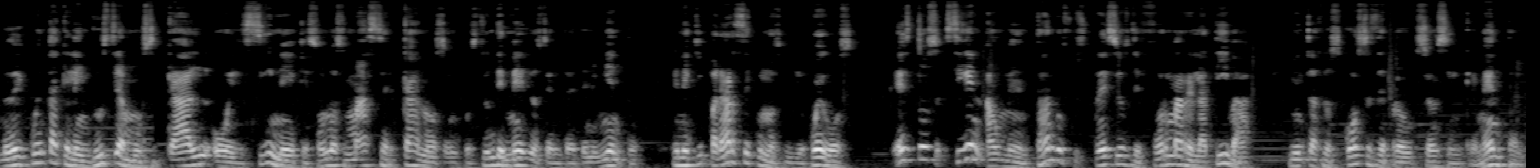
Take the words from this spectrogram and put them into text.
me doy cuenta que la industria musical o el cine, que son los más cercanos en cuestión de medios de entretenimiento, en equipararse con los videojuegos, estos siguen aumentando sus precios de forma relativa mientras los costes de producción se incrementan.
